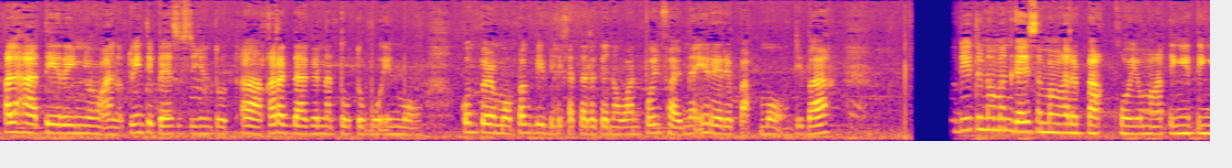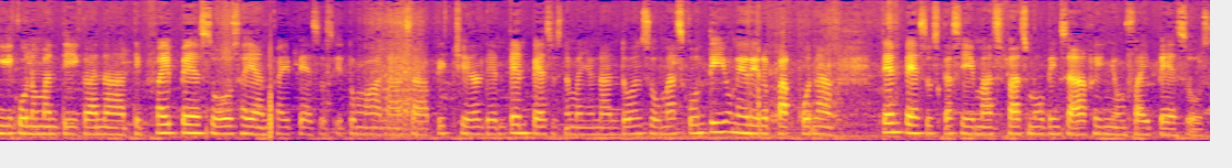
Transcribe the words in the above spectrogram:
kalahati rin yung ano, 20 pesos din yung tut, uh, karagdagan na tutubuin mo. Compare mo pag bibili ka talaga ng 1.5 na ire-repack mo, 'di ba? Dito naman guys sa mga repack ko, yung mga tingi-tingi ko ng mantika na tig 5 pesos, ayan 5 pesos itong mga nasa pitcher, then 10 pesos naman yung nandun. So mas konti yung nire-repack ko na 10 pesos kasi mas fast moving sa akin yung 5 pesos.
